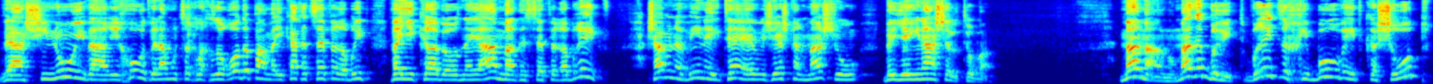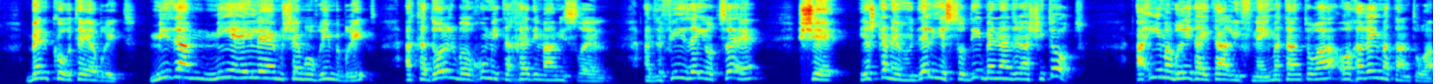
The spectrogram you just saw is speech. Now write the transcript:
והשינוי והאריכות, ולמה הוא צריך לחזור עוד פעם, ויקח את ספר הברית ויקרא באוזני העם, מה זה ספר הברית? עכשיו נבין היטב שיש כאן משהו ביינה של תורה. מה אמרנו? מה זה ברית? ברית זה חיבור והתקשרות בין כורתי הברית. מי, זה, מי אלה הם שהם עוברים בברית? הקדוש ברוך הוא מתאחד עם עם ישראל. אז לפי זה יוצא שיש כאן הבדל יסודי בין השיטות. האם הברית הייתה לפני מתן תורה או אחרי מתן תורה?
